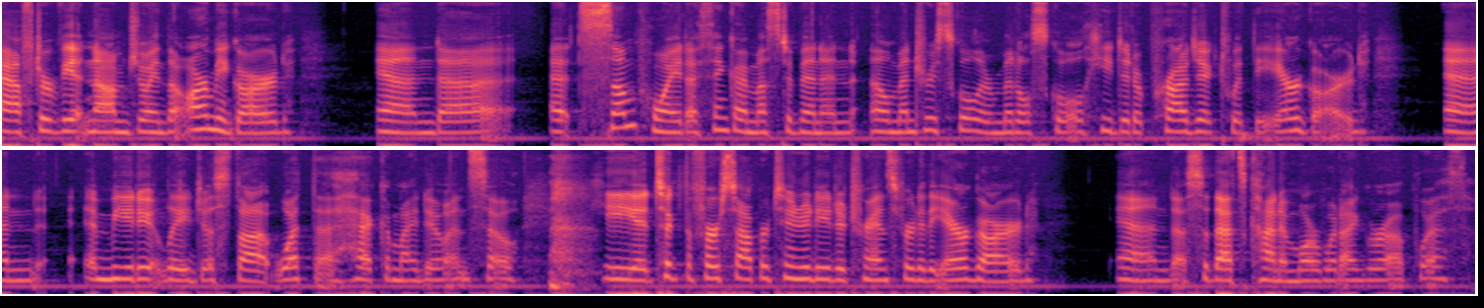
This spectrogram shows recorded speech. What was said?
after Vietnam, joined the Army Guard, and uh, at some point, I think I must have been in elementary school or middle school, he did a project with the Air Guard and immediately just thought, what the heck am I doing? So he uh, took the first opportunity to transfer to the Air Guard. And uh, so that's kind of more what I grew up with.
